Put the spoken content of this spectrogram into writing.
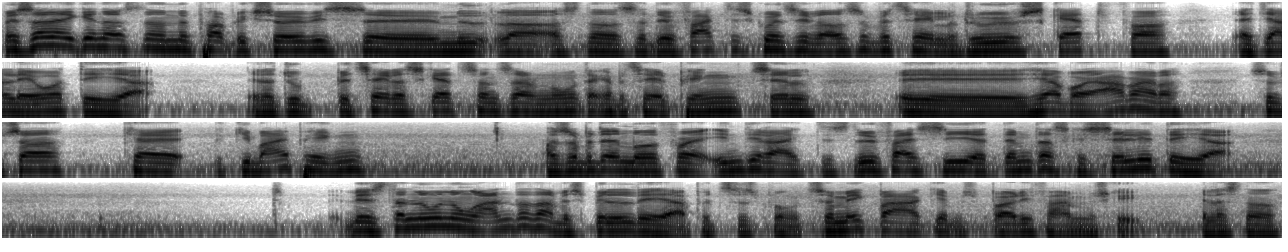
men så er der igen også noget med public service øh, midler og sådan noget, så det er jo faktisk, uanset hvad, så betaler du jo skat for, at jeg laver det her. Eller du betaler skat, sådan så er der nogen, der kan betale penge til øh, her, hvor jeg arbejder, som så kan give mig penge. Og så på den måde får jeg indirekte. Så det vil faktisk sige, at dem, der skal sælge det her, hvis der er nogen, andre, der vil spille det her på et tidspunkt, som ikke bare gennem Spotify måske, eller sådan noget,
